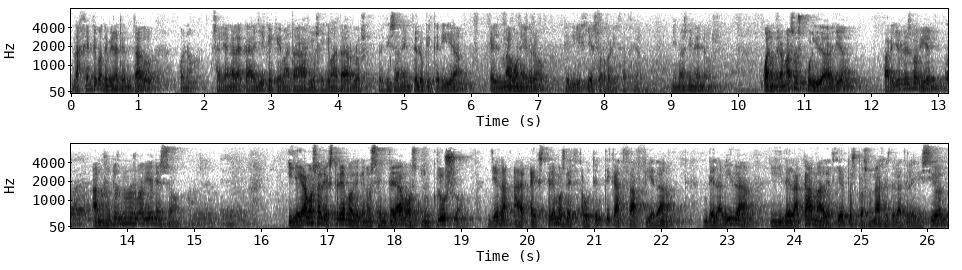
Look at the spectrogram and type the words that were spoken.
La gente cuando había atentado, bueno, salían a la calle que hay que matarlos, que hay que matarlos, precisamente lo que quería el mago negro que dirigía esa organización, ni más ni menos. Cuanta más oscuridad haya, para ellos les va bien. A nosotros no nos va bien eso. Y llegamos al extremo de que nos enteramos, incluso llega a, extremos de auténtica zafiedad de la vida y de la cama de ciertos personajes de la televisión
